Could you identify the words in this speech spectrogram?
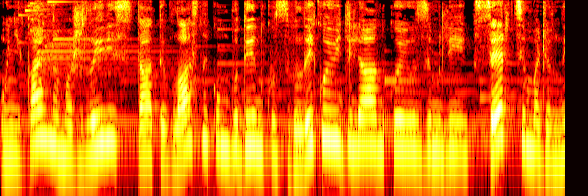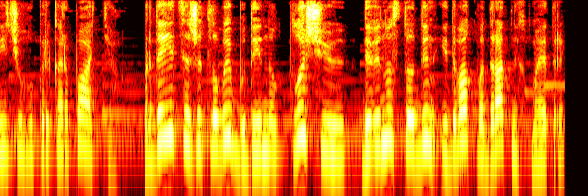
Унікальна можливість стати власником будинку з великою ділянкою землі в серці мальовничого Прикарпаття. Продається житловий будинок площею 91,2 квадратних метри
